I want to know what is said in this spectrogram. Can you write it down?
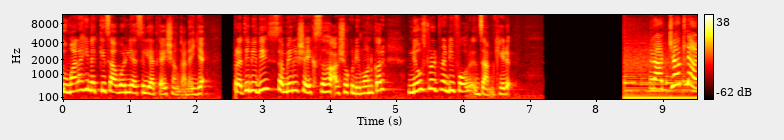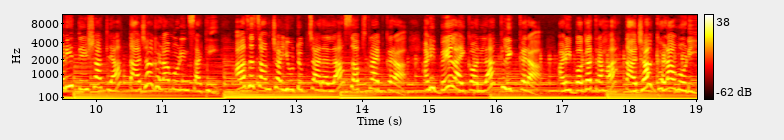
तुम्हालाही नक्कीच आवडली असेल यात काही शंका नाही आहे प्रतिनिधी समीर शेखसह Ashok Nimonkar news two twenty four Jamkhed. राज्यातल्या आणि देशातल्या ताज्या घडामोडींसाठी आजच आमच्या यूट्यूब चॅनलला सबस्क्राईब करा आणि बेल आयकॉनला क्लिक करा आणि बघत रहा ताज्या घडामोडी.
